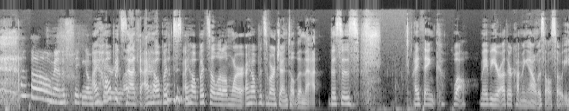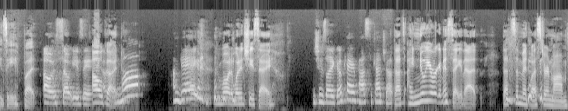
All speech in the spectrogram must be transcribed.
Oh man, this is taking a I hope it's not that. I hope it's, I hope it's a little more, I hope it's more gentle than that. This is, I think, well, maybe your other coming out was also easy, but Oh, it's so easy. Oh, was like, good. Mom, I'm gay. what, what did she say? She's like, okay, pass the ketchup. That's, I knew you were going to say that. That's the Midwestern mom.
